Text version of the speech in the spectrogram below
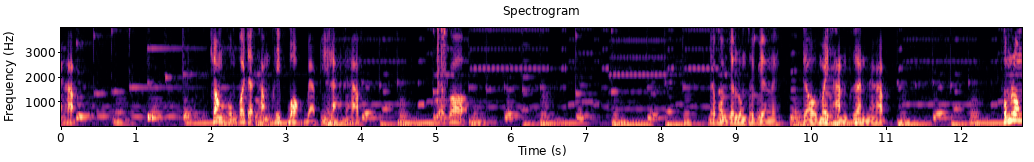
นะครับ ช่องผมก็จะทำคลิปบอกแบบนี้แหละนะครับ แล้วก็ เดี๋ยวผมจะลงทะเบียนเลย เดี๋ยวไม่ทันเพื่อนนะครับ ผมลง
